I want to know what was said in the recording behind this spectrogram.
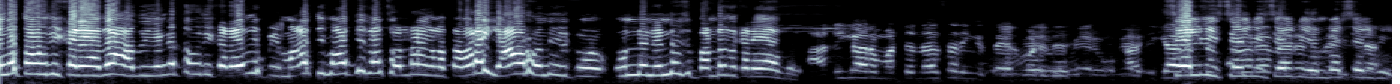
எங்க தொகுதி கிடையாது அது எங்க தொகுதி கிடையாது. இப்படி மாத்தி மாத்தி தான் சொல்றாங்களே தவிர யார் வந்து இதுக்கு ஒண்ணு நின்று பண்றது கிடையாது. அதிகாரம் மட்டும்தான் சார் இங்க செயல்படுது. செல்வி செல்வி செல்வி என் பேர் செல்வி.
